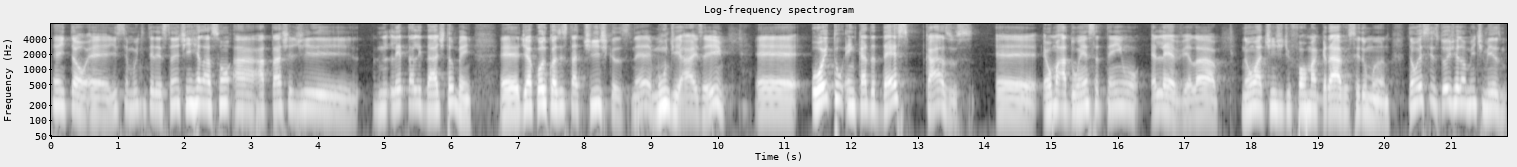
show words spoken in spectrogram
É, então, é, isso é muito interessante em relação à, à taxa de letalidade também. É, de acordo com as estatísticas né, mundiais aí, é, 8 em cada 10 casos é, é uma, a doença tem, é leve, ela não atinge de forma grave o ser humano. Então, esses dois, geralmente mesmo,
